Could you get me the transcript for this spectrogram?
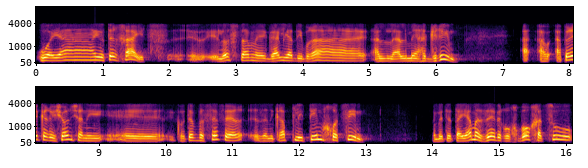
הוא היה יותר חיץ. לא סתם גליה דיברה על, על מהגרים. הפרק הראשון שאני אה, כותב בספר, זה נקרא פליטים חוצים. זאת אומרת, את הים הזה לרוחבו חצו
